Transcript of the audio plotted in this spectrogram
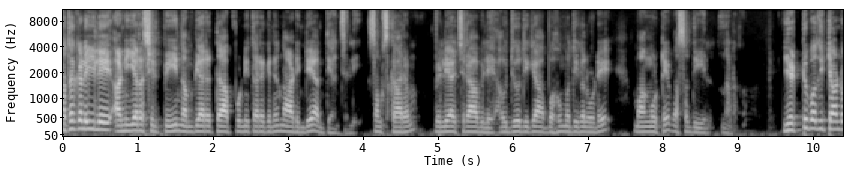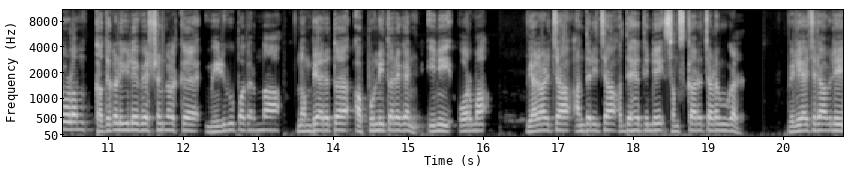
കഥകളിയിലെ അണിയറ ശില്പി നമ്പ്യാരത്ത് പുണ്യതരകന് നാടിന്റെ അന്ത്യാഞ്ജലി. സംസ്കാരം വെള്ളിയാഴ്ച രാവിലെ ഔദ്യോഗിക ബഹുമതികളോടെ മാങ്ങോട്ടെ വസതിയിൽ നടന്നു. എട്ട് പതിറ്റാണ്ടോളം കഥകളിയിലെ വേഷങ്ങൾക്ക് മിഴിവ് പകർന്ന നമ്പ്യാരത്ത് അപ്പുണ്ണിത്തരകൻ ഇനി ഓർമ്മ. വ്യാഴാഴ്ച അന്തരിച്ച അദ്ദേഹത്തിന്റെ സംസ്കാര ചടങ്ങുകൾ വെള്ളിയാഴ്ച രാവിലെ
